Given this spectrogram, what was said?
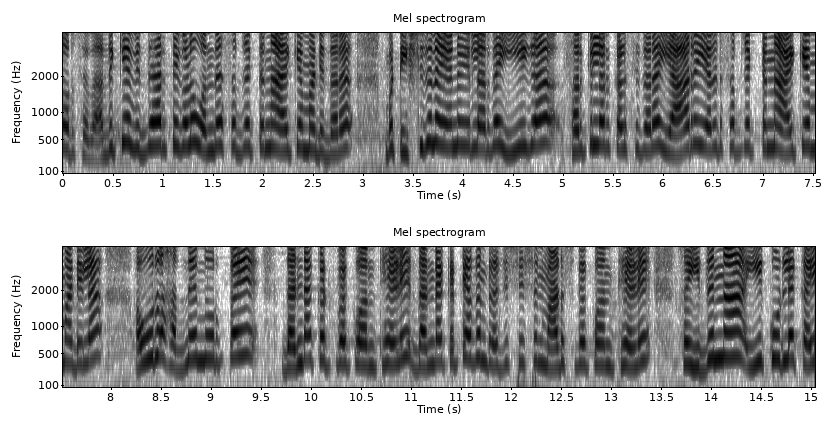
ತೋರಿಸೋದು. ಅದಕ್ಕೆ ವಿದ್ಯಾರ್ಥಿಗಳು ಒಂದೇ ಸಬ್ಜೆಕ್ಟನ್ನು ಆಯ್ಕೆ ಮಾಡಿದ್ದಾರೆ. ಬಟ್ ಇಷ್ಟು ದಿನ ಏನೂ ಇರಲಾರ್ದೆ ಈಗ ಸರ್ಕ್ಯುಲರ್ ಕಳಿಸಿದ್ದಾರೆ ಯಾರು ಎರಡು ಸಬ್ಜೆಕ್ಟನ್ನು ಆಯ್ಕೆ ಮಾಡಿಲ್ಲ ಅವರು ಹದಿನೈದು ನೂರು ರೂಪಾಯಿ ದಂಡ ಕಟ್ಟಬೇಕು ಅಂಥೇಳಿ ದಂಡ ಕಟ್ಟಿ ಅದನ್ನು ರಿಜಿಸ್ಟ್ರೇಷನ್ ಮಾಡಿಸ್ಬೇಕು ಅಂಥೇಳಿ ಸೊ ಇದನ್ನು ಈ ಕೂಡಲೇ ಕೈ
